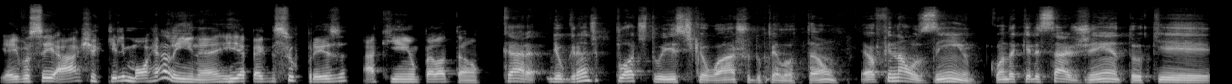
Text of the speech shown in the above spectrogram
E aí você acha que ele morre ali, né? E é pego de surpresa aqui em um pelotão. Cara, e o grande plot twist que eu acho do pelotão é o finalzinho, quando aquele sargento que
